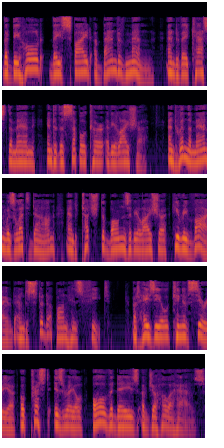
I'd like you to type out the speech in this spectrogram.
that, behold, they spied a band of men, and they cast the man into the sepulchre of Elisha. And when the man was let down, and touched the bones of Elisha, he revived, and stood up on his feet. But Hazael king of Syria oppressed Israel all the days of Jehoahaz.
